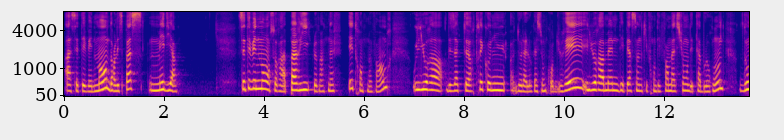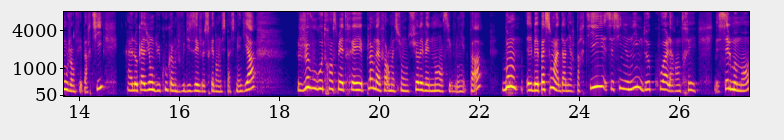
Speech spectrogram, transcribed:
à cet événement dans l'espace média. Cet événement sera à Paris le 29 et 30 novembre, où il y aura des acteurs très connus de la location courte durée, il y aura même des personnes qui feront des formations, des tables rondes, dont j'en fais partie. À l'occasion, du coup, comme je vous disais, je serai dans l'espace média. Je vous retransmettrai plein d'informations sur l'événement si vous n'y êtes pas. Bon, et eh bien passons à la dernière partie. C'est synonyme de quoi la rentrée? C'est le moment,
